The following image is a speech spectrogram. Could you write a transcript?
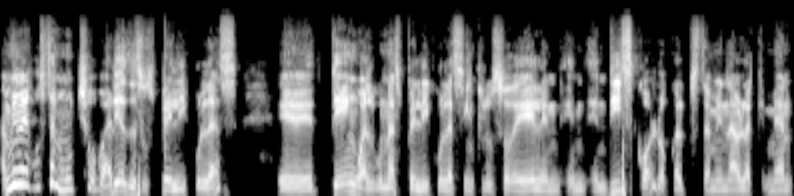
A mí me gustan mucho varias de sus películas. Eh, tengo algunas películas incluso de él en, en, disco, lo cual pues también habla que me han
